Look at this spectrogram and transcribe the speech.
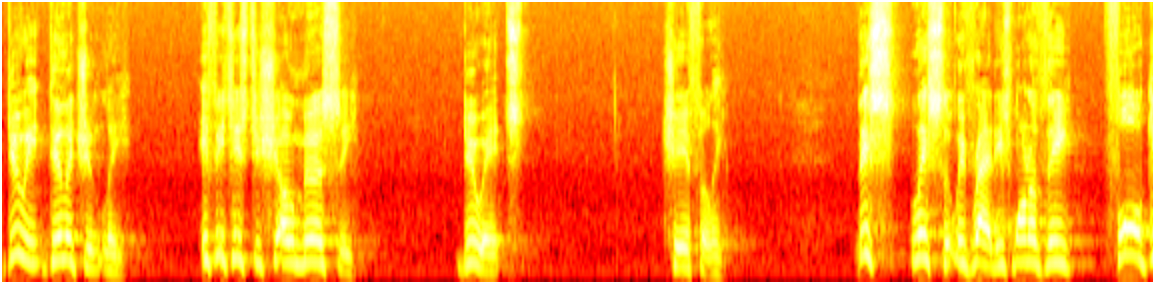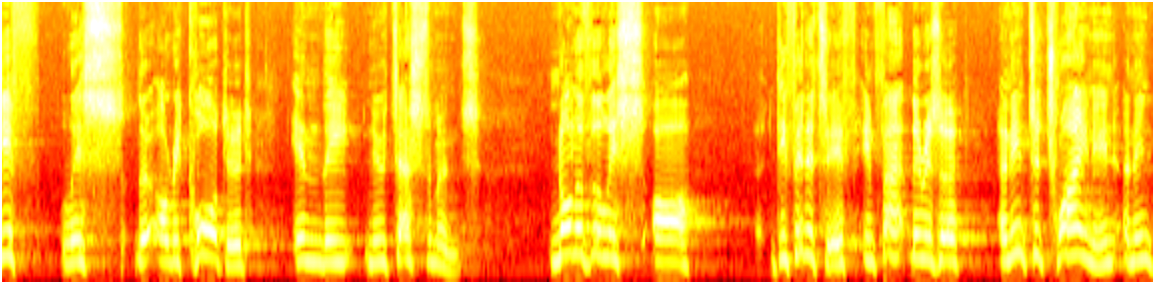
do it diligently. If it is to show mercy, do it cheerfully. This list that we've read is one of the four gift lists that are recorded in the New Testament. None of the lists are definitive. In fact, there is a, an intertwining, and in,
